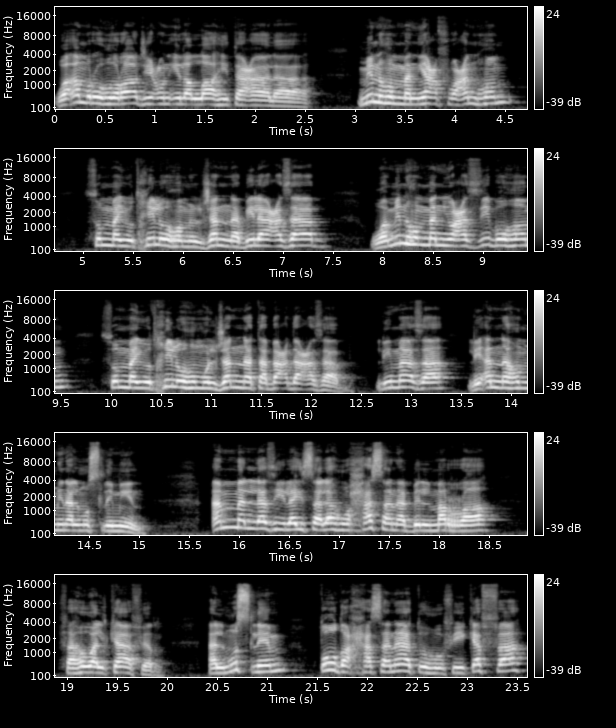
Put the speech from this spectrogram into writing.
وأمره راجع إلى الله تعالى. منهم من يعفو عنهم ثم يدخلهم الجنة بلا عذاب ومنهم من يعذبهم ثم يدخلهم الجنة بعد عذاب. لماذا؟ لأنهم من المسلمين. أما الذي ليس له حسنه بالمرة فهو الكافر. المسلم توضع حسناته في كفة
